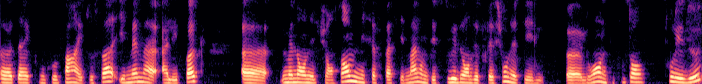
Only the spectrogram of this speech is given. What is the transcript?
euh, t'es avec ton copain et tout ça. Et même à, l'époque, euh, maintenant on n'est plus ensemble, mais ça se passait mal. On était tous les deux en dépression, on était euh, loin, on était tout le temps tous les deux,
